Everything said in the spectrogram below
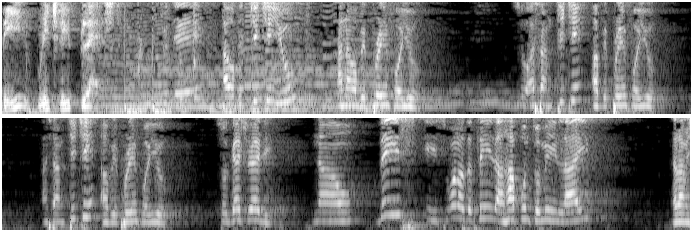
Be richly blessed. Today, I will be teaching you and I will be praying for you. So, as I'm teaching, I'll be praying for you. As I'm teaching, I'll be praying for you. So, get ready. Now, this is one of the things that happened to me in life that I'm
